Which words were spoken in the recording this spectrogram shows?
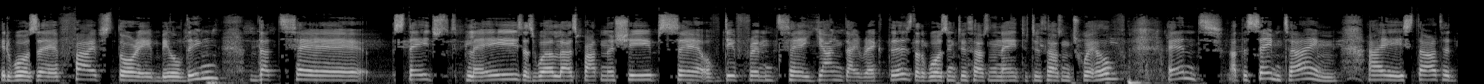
It was a five story building that uh, staged plays as well as partnerships uh, of different uh, young directors. That was in 2008 to 2012. And at the same time, I started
